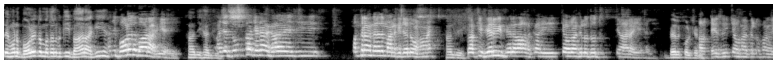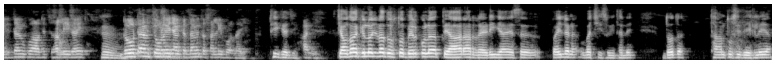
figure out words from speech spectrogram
ਤੇ ਹੁਣ ਬੋਲੇ ਤੋਂ ਮਤਲਬ ਕੀ ਬਾਹਰ ਆ ਗਈ ਹੈ ਹਾਂਜੀ ਬੋਲੇ ਤੋਂ ਬਾਹਰ ਆ ਗਈ ਹੈ ਜੀ। ਹਾਂਜੀ ਹਾਂਜੀ। ਅਜੇ ਦੁੱਧ ਦਾ ਜਿਹੜਾ ਹੈਗਾ ਹੈ ਜੀ 15 ਦਿਨ ਦੇ ਮੰਨ ਕੇ ਚੱਲੋ ਹਾਂ। ਹਾਂਜੀ। ਬਾਕੀ ਫਿਰ ਵੀ ਫਿਲਹਾਲ ਘਰੇ 14 ਕਿਲੋ ਦੁੱਧ ਤਿਆਰ ਹੈ ਜੀ ਥੱਲੇ। ਬਿਲਕੁਲ ਜਿਹੜਾ ਹਫ਼ਤੇ ਸੂਈ 14 ਕਿਲੋ ਭਾਵੇਂ ਜਿੱਦਾਂ ਵੀ ਕੋਈ ਆਪਦੀ ਤਸੱਲੀ ਕਰੇ। ਹਾਂ। ਦੋ ਟਾਈਮ ਚੋਲੇ ਜਾਂ ਕਿੱਦਾਂ ਵੀ ਤਸੱਲੀ ਬੋਲਦਾ ਜੀ। ਠੀਕ ਹੈ ਜੀ। ਹਾਂਜੀ। 14 ਕਿਲੋ ਜਿਹੜਾ ਦੋਸਤੋ ਬਿਲਕੁਲ ਤਿਆਰ ਆ ਰੈਡੀ ਆ ਇਸ ਪਹਿਲਣ ਵੱਛੀ ਸੂਈ ਥੱਲੇ। ਦੁੱਧ ਥਾਨ ਤੁਸੀਂ ਦੇਖ ਲਏ ਆ।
